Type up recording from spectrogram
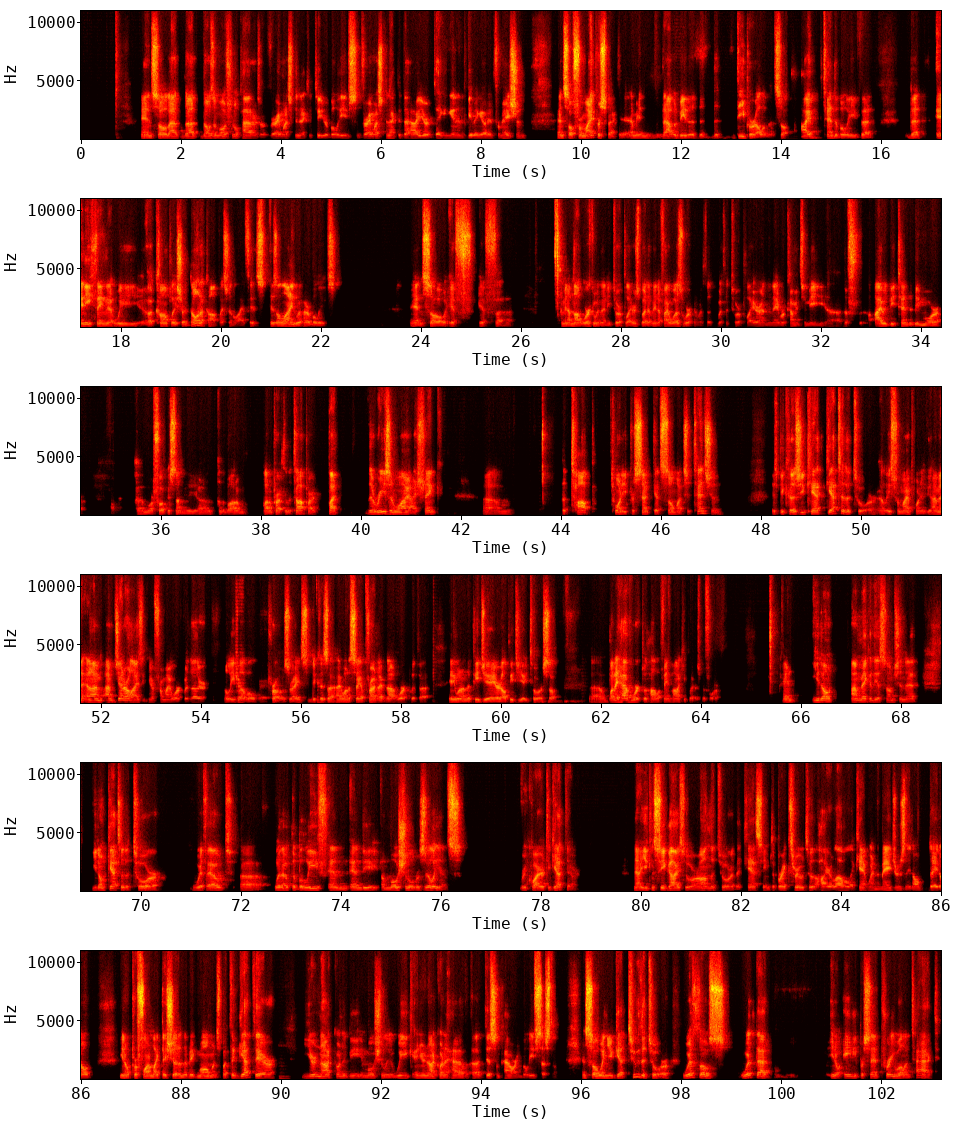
And so that that those emotional patterns are very much connected to your beliefs very much connected to how you're taking in and giving out information. And so from my perspective i mean that would be the the, the deeper element. So i tend to believe that that anything that we accomplish or don't accomplish in life is is aligned with our beliefs and so if if uh, I mean I'm not working with any tour players, but I mean if I was working with a with a tour player and they were coming to me, uh, the I would be tend to be more uh, more focused on the uh, on the bottom bottom part than the top part. But the reason why I think um, the top 20% gets so much attention is because you can't get to the tour, at least from my point of view. I mean, and I'm, I'm generalizing here from my work with other elite sure. level pros, right? So because I, I, want to say up front, I've not worked with uh, anyone on the PGA or LPGA tour. So, uh, but I have worked with Hall of Fame hockey players before. And you don't, I'm making the assumption that you don't get to the tour without, uh, without the belief and, and the emotional resilience required to get there. Now you can see guys who are on the tour that can't seem to break through to the higher level. They can't win the majors. They don't. They don't. You know, perform like they should in the big moments. But to get there, mm-hmm. you're not going to be emotionally weak, and you're not going to have a disempowering belief system. And so when you get to the tour with those, with that, you know, eighty percent pretty well intact,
